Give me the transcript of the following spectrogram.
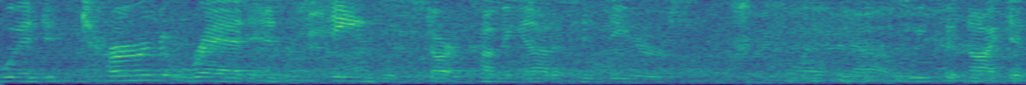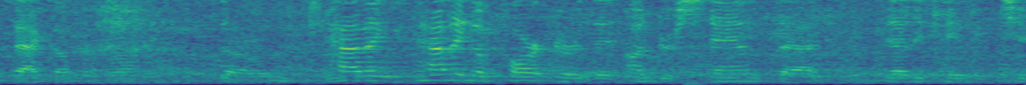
would turn red and steam would start coming out of his ears when uh, we could not get back up and running. So having having a partner that understands that is dedicated to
